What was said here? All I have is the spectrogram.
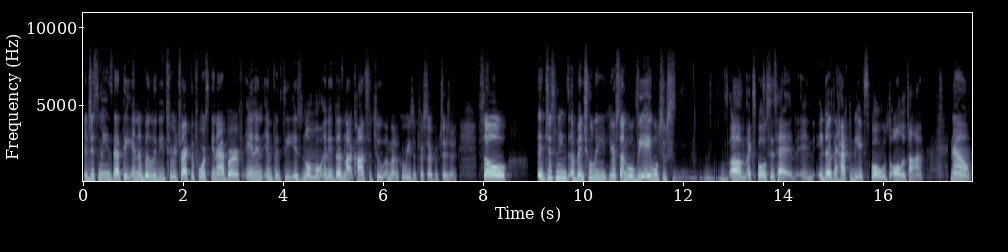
It just means that the inability to retract the foreskin at birth and in infancy is normal, and it does not constitute a medical reason for circumcision. So, it just means eventually your son will be able to um, expose his head, and it doesn't have to be exposed all the time. Now,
